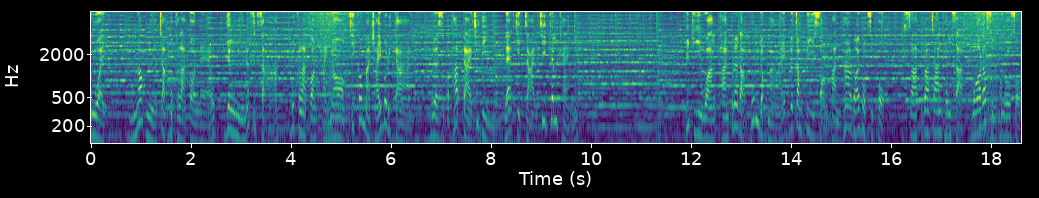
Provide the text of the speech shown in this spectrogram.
ด้วย นอกเหนือจากบุคลากรแล้ว ยังมีนักศึกษา บุคลากรภายนอกที่เข้ามาใช้บริการ เพื่อสุขภาพกายที่ดี และจิตใจที่เข้มแข็ง พิธีวางพานประดับพุ่มดอกไม้ประจำปี 2566 ศาสตราจารย์พงศักดิ์วรสุนทรโรสด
